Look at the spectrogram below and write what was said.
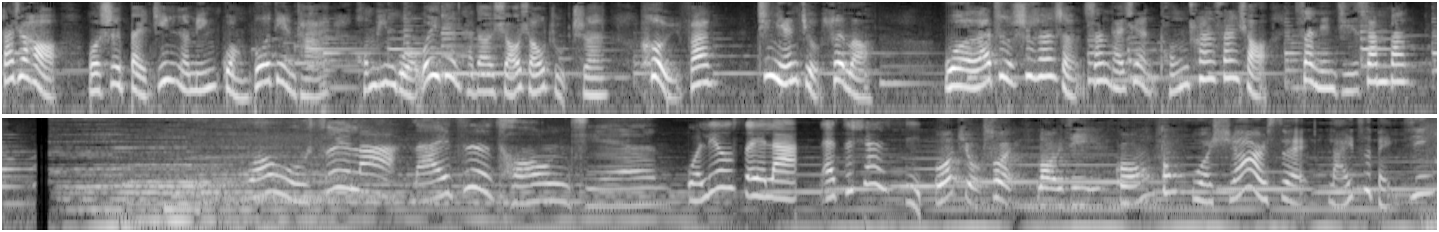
大家好，我是北京人民广播电台红苹果微电台的小小主持人贺雨帆，今年九岁了。我来自四川省三台县铜川三小三年级三班。我五岁啦，来自从前。我六岁啦，来自陕西。我九岁，来自广东。我十二岁，来自北京。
